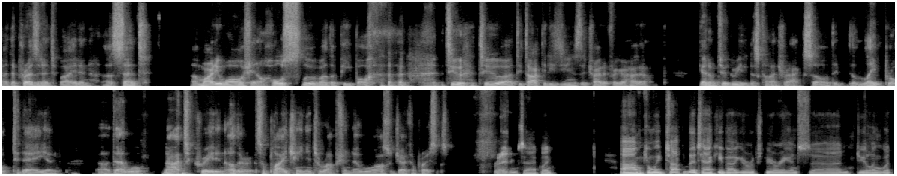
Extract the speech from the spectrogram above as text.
uh, the president Biden, uh, sent uh, Marty Walsh and a whole slew of other people to to uh, to talk to these unions to try to figure out how to get them to agree to this contract. So the, the light broke today, and uh, that will not create another supply chain interruption that will also jack up prices. Right, exactly. Um, can we talk a bit, Tackey, about your experience uh, dealing with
